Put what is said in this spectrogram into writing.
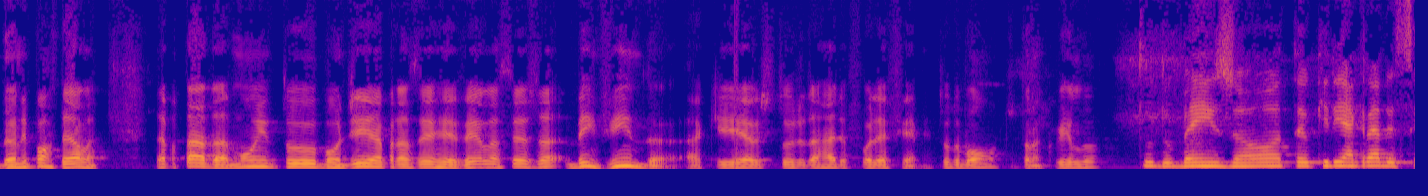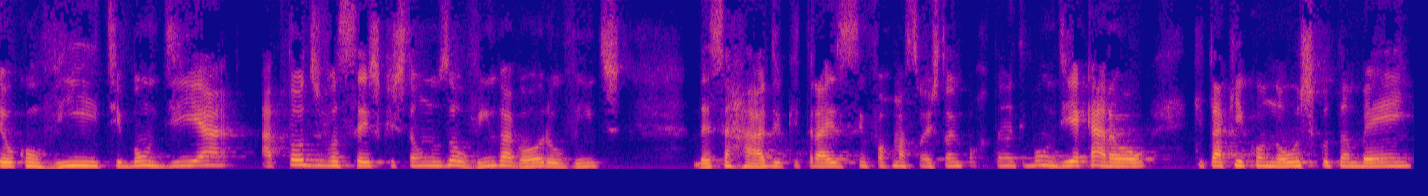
Dani Portela. Deputada, muito bom dia, prazer revê-la. Seja bem-vinda aqui ao estúdio da Rádio Folha FM. Tudo bom? Tudo tranquilo? Tudo bem, Jota. Eu queria agradecer o convite. Bom dia a todos vocês que estão nos ouvindo agora, ouvintes dessa rádio que traz informações tão importantes. Bom dia, Carol, que está aqui conosco também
